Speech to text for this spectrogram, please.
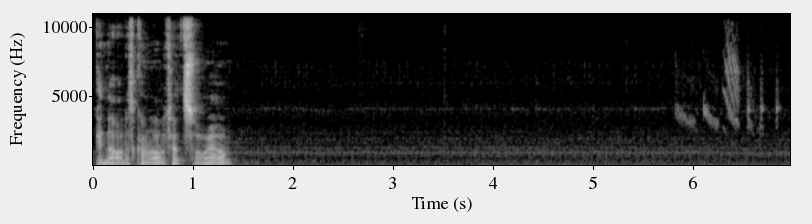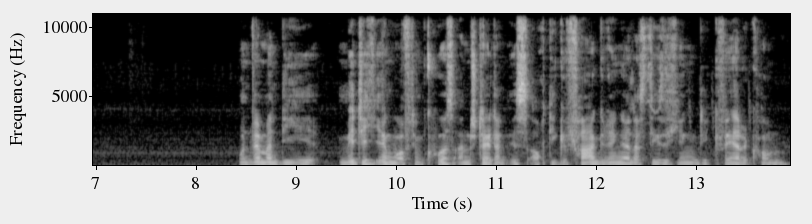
Genau, das kommt auch noch dazu, ja. Und wenn man die mittig irgendwo auf dem Kurs anstellt, dann ist auch die Gefahr geringer, dass die sich irgendwie Quere kommen.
